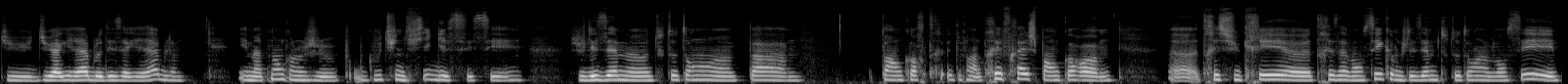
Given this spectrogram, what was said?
du agréable au désagréable. Et maintenant, quand je goûte une figue, c'est, je les aime euh, tout autant euh, pas, pas encore très, enfin, très fraîches, pas encore euh, très sucrées, très avancées, comme je les aime tout autant avancées. Et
